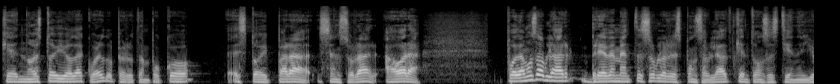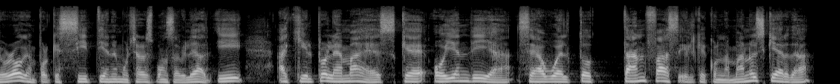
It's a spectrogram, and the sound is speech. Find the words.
que no estoy yo de acuerdo, pero tampoco estoy para censurar. Ahora, podemos hablar brevemente sobre la responsabilidad que entonces tiene Joe Rogan, porque sí tiene mucha responsabilidad. Y aquí el problema es que hoy en día se ha vuelto tan fácil que con la mano izquierda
